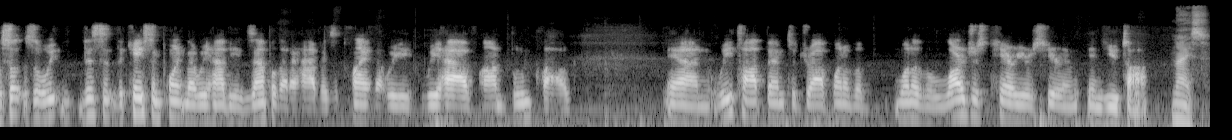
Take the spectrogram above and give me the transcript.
so so we this is the case in point that we have. The example that I have is a client that we we have on Boom Cloud, and we taught them to drop one of the one of the largest carriers here in, in Utah. Nice.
